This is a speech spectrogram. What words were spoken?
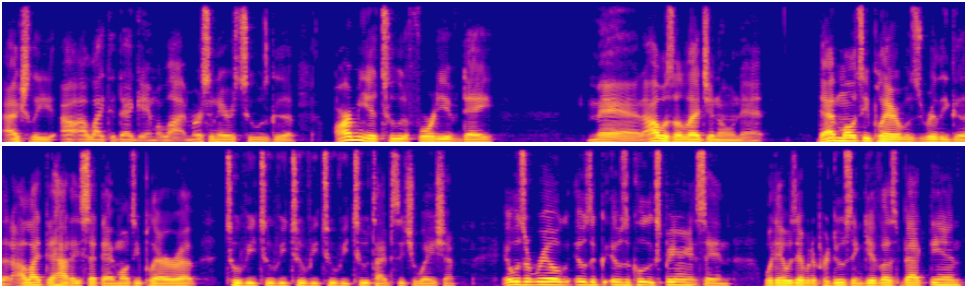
Actually, I, I liked that game a lot. Mercenaries 2 was good. Army of 2, the 40th day. Man, I was a legend on that. That multiplayer was really good. I liked it how they set that multiplayer up 2v, 2v, 2v, 2v2 type situation. it was a real it was a it was a cool experience and what they was able to produce and give us back then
